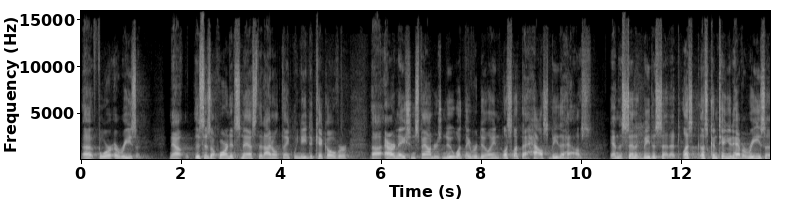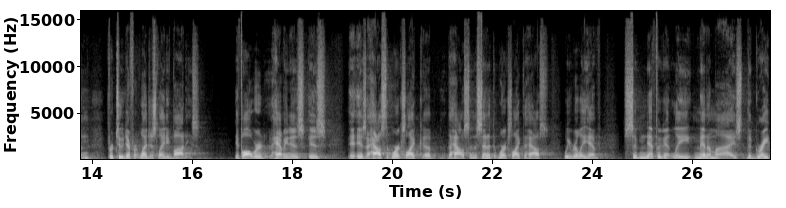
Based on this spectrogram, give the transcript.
uh, for a reason. Now, this is a hornet's nest that I don't think we need to kick over. Uh, our nation's founders knew what they were doing. Let's let the House be the House and the Senate be the Senate. Let's, let's continue to have a reason for two different legislative bodies. If all we're having is, is, is a House that works like uh, the House and the Senate that works like the House, we really have significantly minimized the great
